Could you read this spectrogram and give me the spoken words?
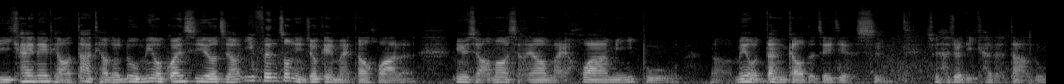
离开那条大条的路没有关系哦，只要一分钟你就可以买到花了。因为小红帽想要买花弥补呃没有蛋糕的这件事，所以他就离开了大路。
